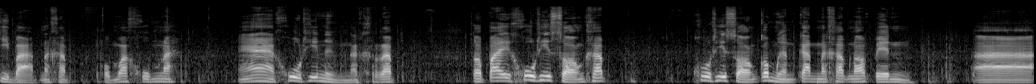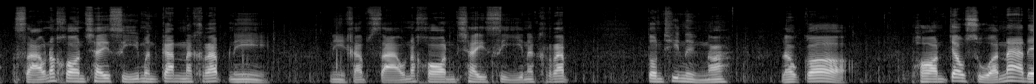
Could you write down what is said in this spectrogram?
กี่บาทนะครับ ผมว่าคุ้มนะอ่าคู่ที่หนึ่งนะครับ ต่อไปคู่ที่สองครับ คู่ที่สองก็เหมือนกันนะครับเนาะเป็นอ่าสาวนครชัยศรีเหมือนกันนะครับนี่นี่ครับสาวนครชัยศรีนะครับ ต้นที่หนึ่งเนาะแล้วก็พรเจ้าสัวหน้าแด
